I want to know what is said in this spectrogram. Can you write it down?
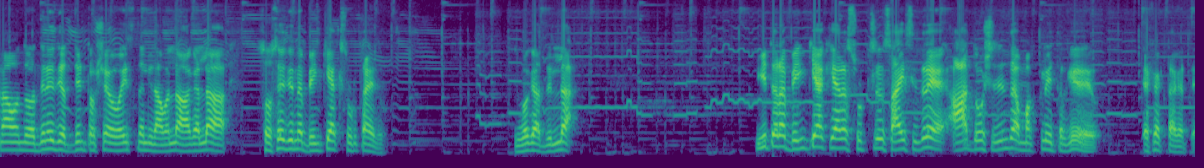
ನಾವೊಂದು ಹದಿನೈದು, ಹದಿನೆಂಟು ವರ್ಷ ವಯಸ್ಸಿನಲ್ಲಿ ನಾವೆಲ್ಲ ಆಗೆಲ್ಲ ಸೊಸೈಟಿನ ಬೆಂಕಿ ಹಾಕಿ ಸುಡ್ತಾ ಇದ್ರು. ಇವಾಗ ಅದಿಲ್ಲ. ಈ ಥರ ಬೆಂಕಿ ಹಾಕಿ ಯಾರು ಸುಟ್ಟು ಸಾಯಿಸಿದರೆ ಆ ದೋಷದಿಂದ ಮಕ್ಕಳು ಈ ಥರಗೆ ಎಫೆಕ್ಟ್ ಆಗುತ್ತೆ.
